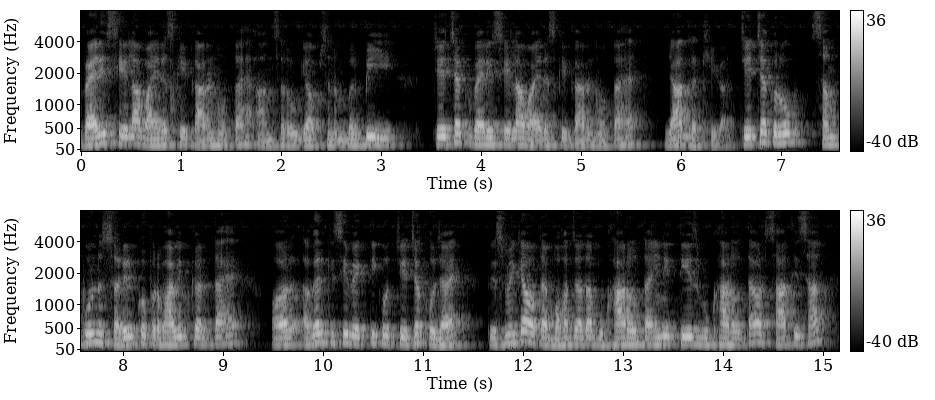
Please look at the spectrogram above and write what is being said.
वेरिसेला वायरस के कारण होता है। आंसर हो गया ऑप्शन नंबर बी। चेचक वेरिसेला वायरस के कारण होता है। याद रखिएगा, चेचक रोग संपूर्ण शरीर को प्रभावित करता है और अगर किसी व्यक्ति को चेचक हो जाए तो इसमें क्या होता है? बहुत ज़्यादा बुखार होता है, यानी तेज़ बुखार होता है और साथ ही साथ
